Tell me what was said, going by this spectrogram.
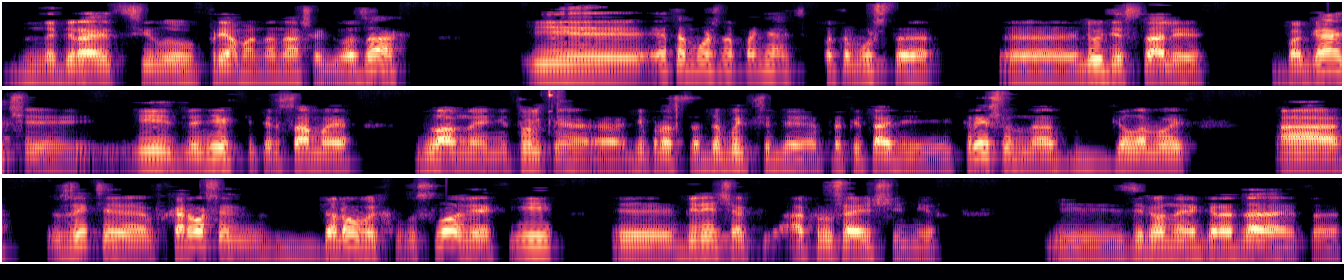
набирает силу прямо на наших глазах. И это можно понять, потому что э, люди стали богаче, и для них теперь самое главное не только э, не просто добыть себе пропитание и крышу над головой, а жить э, в хороших, здоровых условиях и э, беречь окружающий мир. И зеленые города – это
